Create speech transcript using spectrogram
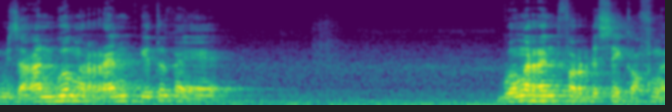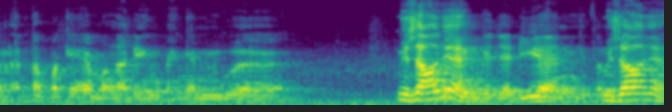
misalkan gue ngerent gitu kayak gue ngerent for the sake of ngerent apa kayak emang ada yang pengen gue misalnya? Bikin kejadian gitu. Misalnya?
